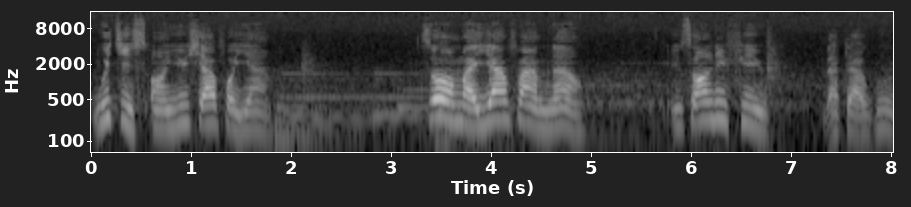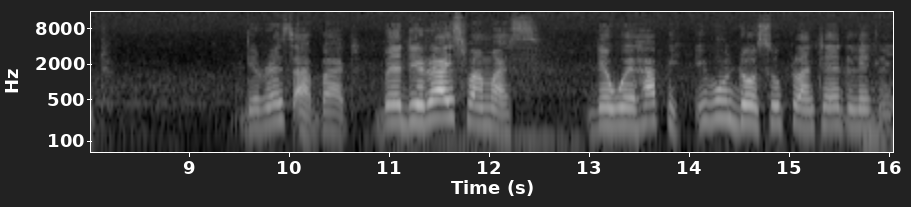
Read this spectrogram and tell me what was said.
which is unusual for yam. So my yam farm now is only few that are good. The rest are bad. But the rice farmers, they were happy. Even those who planted lately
